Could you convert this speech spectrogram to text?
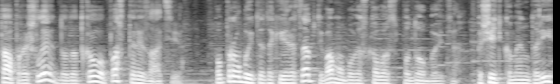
та пройшли додаткову пастеризацію. Попробуйте такий рецепт і вам обов'язково сподобається. Пишіть коментарі,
